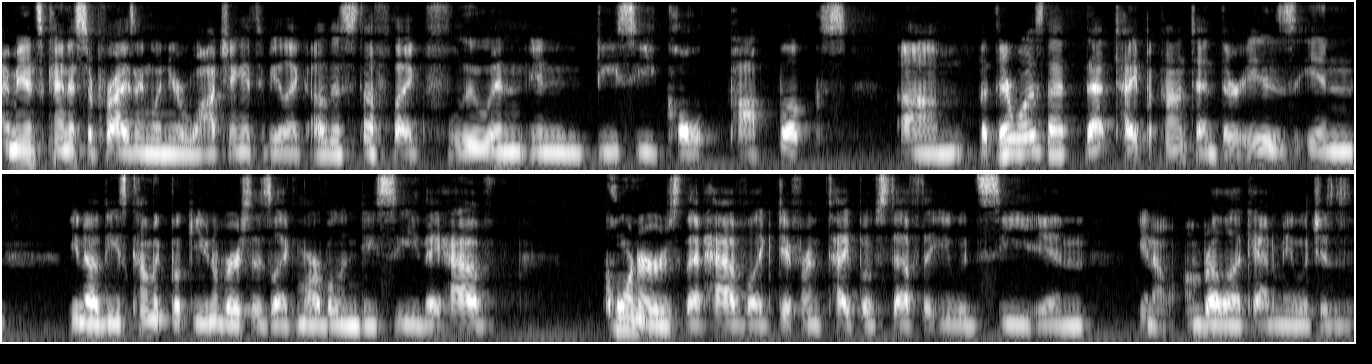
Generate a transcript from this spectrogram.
I mean it's kind of surprising when you're watching it to be like oh this stuff like flew in in DC cult pop books um, but there was that that type of content there is in you know these comic book universes like Marvel and DC they have corners that have like different type of stuff that you would see in you know Umbrella Academy which is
